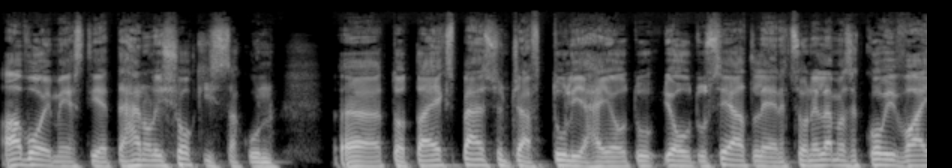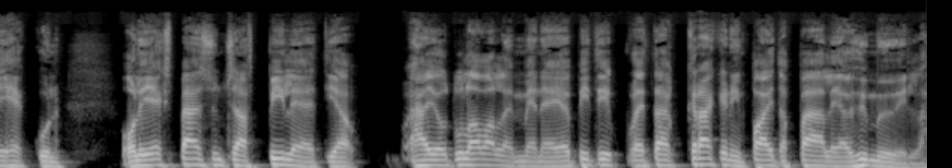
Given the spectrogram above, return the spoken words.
avoimesti, että hän oli shokissa, kun äh, tota expansion draft tuli ja hän joutui, joutui Seattleen. Että se on elämänsä kovin vaihe, kun oli expansion draft bileet ja hän joutui lavalle menee ja piti vetää Krakenin paita päälle ja hymyillä.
